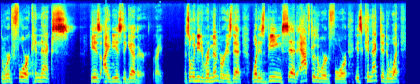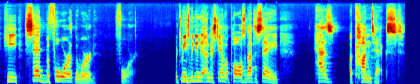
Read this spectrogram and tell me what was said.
The word for connects his ideas together, right? And so what we need to remember is that what is being said after the word for is connected to what he said before the word for, which means we need to understand what Paul is about to say has a context.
